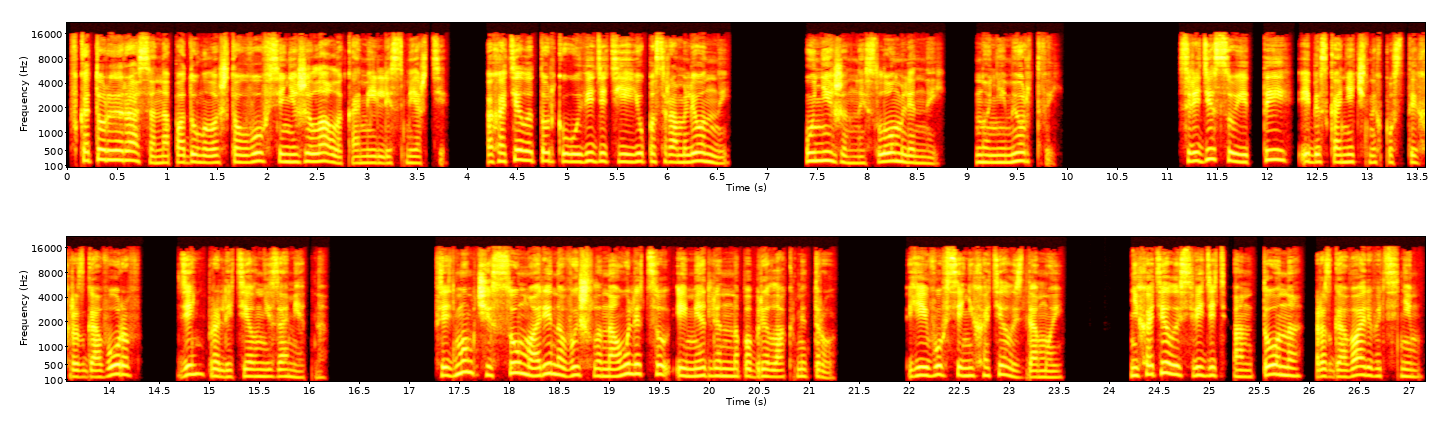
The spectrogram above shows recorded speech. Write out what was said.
В который раз она подумала, что вовсе не желала Камилле смерти, а хотела только увидеть ее посрамленной, униженной, сломленной, но не мертвой. Среди суеты и бесконечных пустых разговоров день пролетел незаметно. В седьмом часу Марина вышла на улицу и медленно побрела к метро. Ей вовсе не хотелось домой. Не хотелось видеть Антона, разговаривать с ним.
